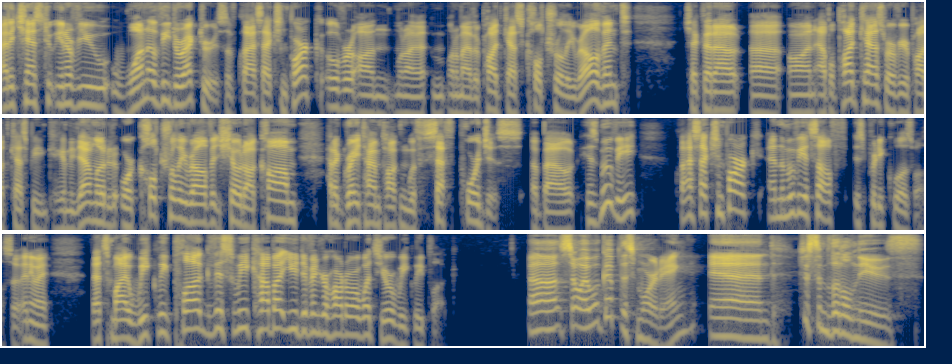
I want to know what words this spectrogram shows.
I had a chance to interview one of the directors of Class Action Park over on one of my, one of my other podcasts, Culturally Relevant. Check that out uh, on Apple Podcasts, wherever your podcast be, can be downloaded, or culturallyrelevantshow.com. Had a great time talking with Seth Porges about his movie, Class Action Park, and the movie itself is pretty cool as well. So, anyway, that's my weekly plug this week. How about you, Devindra Hardawar? What's your weekly plug? Uh, so I woke up this morning and just some little news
